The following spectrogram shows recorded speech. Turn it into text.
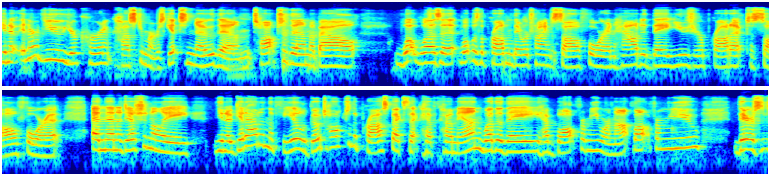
you know, interview your current customers, get to know them, talk to them about what was it, what was the problem they were trying to solve for, and how did they use your product to solve for it, and then additionally. You know, get out in the field, go talk to the prospects that have come in, whether they have bought from you or not bought from you. There's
